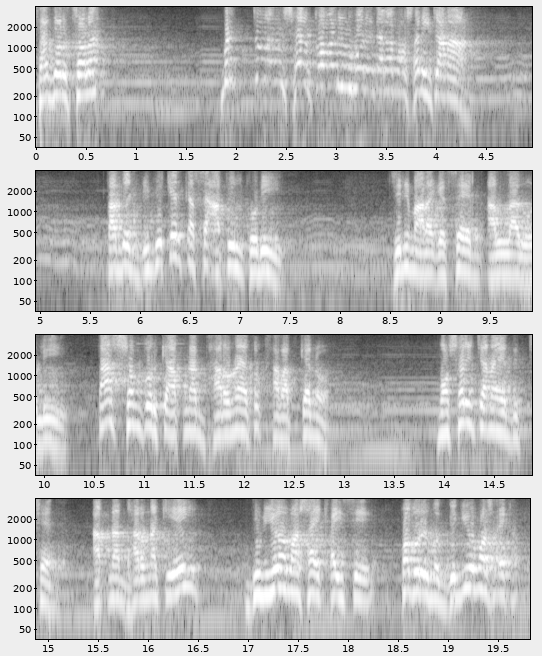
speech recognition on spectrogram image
চাদর চলা মৃত্যু মানুষের কবরের উপরে যারা মশারি টানান তাদের বিবেকের কাছে আপিল করি। যিনি মারা গেছেন আল্লাহর অলি তার সম্পর্কে আপনার ধারণা এত খারাপ কেন? মশারি টানায় দিচ্ছেন, আপনার ধারণা কি এই? দুনিয়াও মশাই খাইছে, কবরের মধ্যে গিয়েও মশাই খাবে।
